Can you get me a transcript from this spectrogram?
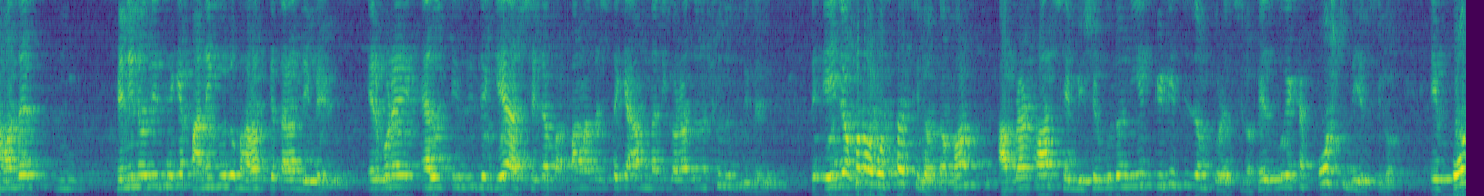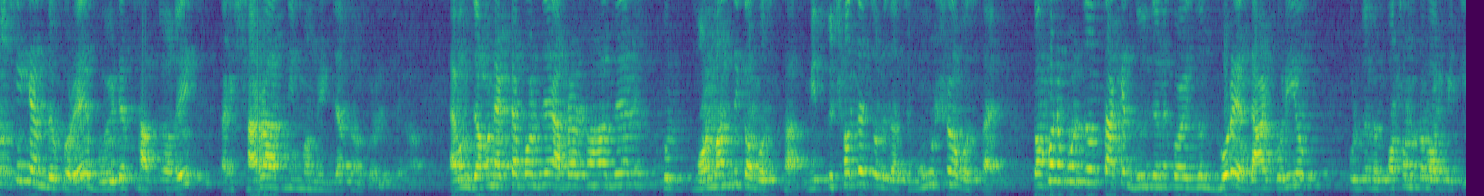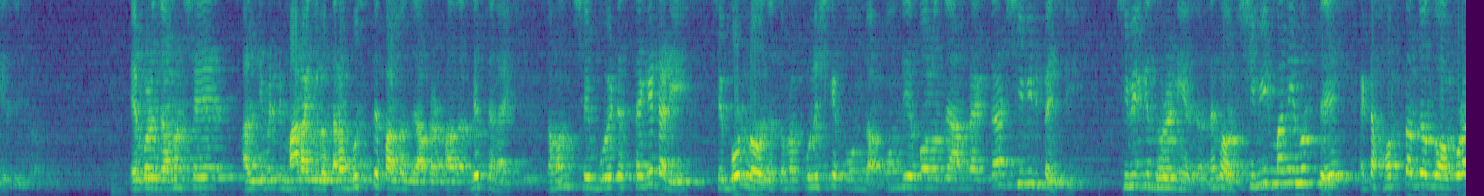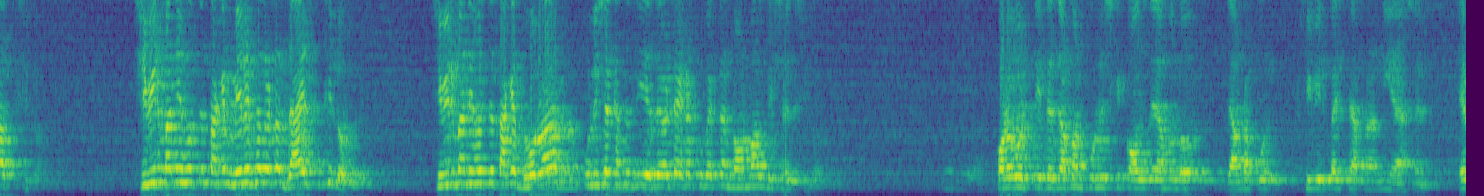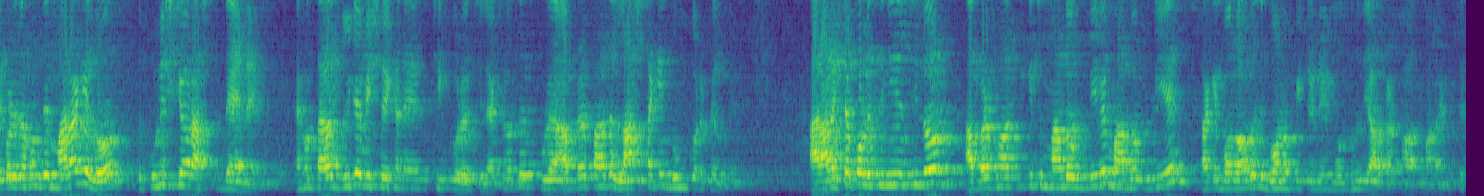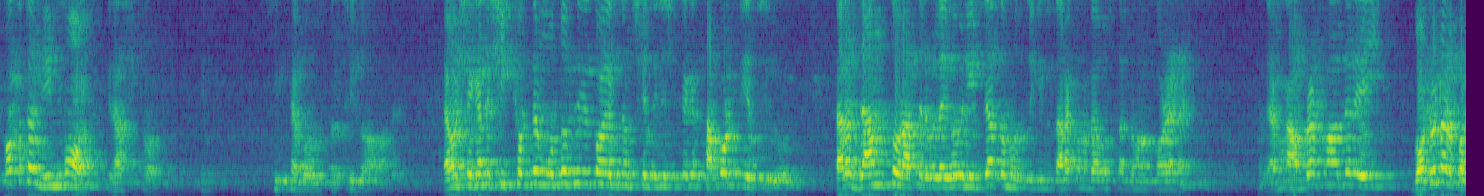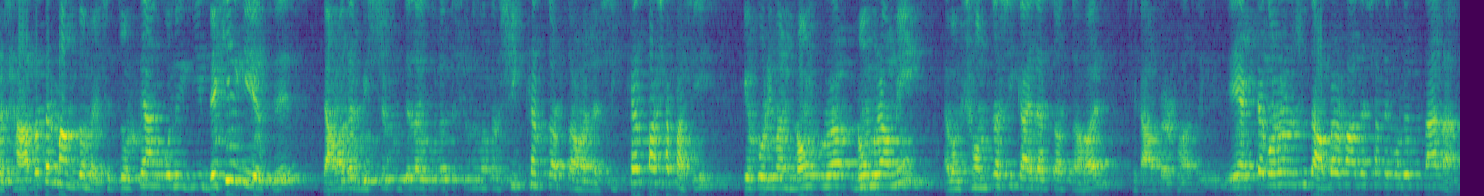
আমাদের ফেনী নদী থেকে পানিগুলো ভারতকে তারা দিবে। এরপরে এলপিজি যে গ্যাস, সেটা বাংলাদেশ থেকে আমদানি করার জন্য সুযোগ দিবে। তো এই যখন অবস্থা ছিল, তখন আবরার ফাজ সেই বিষয়গুলো নিয়ে ক্রিটিসিজম করেছিল। ফেসবুকে একটা পোস্ট দিয়েছিল। এই পোস্টকে কেন্দ্র করে বুয়েটের ছাত্রলীগ তাকে সারা নির্মম নির্যাতন করেছিল। এবং যখন একটা পর্যায়ে আবরার ফাহাদের খুব মর্মান্তিক অবস্থা মৃত্যু সজ্জায় চলে যাচ্ছে, মুমূর্ষ অবস্থায় তখন পর্যন্ত তাকে দুইজনে কয়েকজন ধরে দাঁড় করিয়েও পর্যন্ত প্রচন্ডভাবে পিটিয়েছিল। এরপরে যখন সে আলটিমেটলি মারা গেল, তারা বুঝতে পারল যে আপনার ফাদার বেঁচে নাই। তখন সে বুয়েটের সেক্রেটারি সে বলল যে, তোমরা পুলিশকে ফোন দাও। ফোন দিয়ে বলো যে, আমরা একটা শিবির পাইছি। শিবিরকে ধরে নিয়ে যাও। দেখো, শিবির মানে হচ্ছে একটা হত্যাযোগ্য অপরাধ ছিল। শিবির মানে হচ্ছে তাকে মেরে ফেলাটা জায়েজ ছিল। শিবির মানে হচ্ছে তাকে ধরা পুলিশের কাছে দিয়ে দেওয়াটা এটা খুব একটা নর্মাল বিষয় ছিল। পরবর্তীতে যখন পুলিশকে কল দেওয়া হলো যে, আমরা শিবির পাইছি, আপনারা নিয়ে আসেন। এরপরে যখন যে মারা গেল, তো পুলিশকে আর আসতে দেয় নাই। এখন তারা দুইটা বিষয় এখানে ঠিক করেছিল। একটা হচ্ছে পুরো আবরার ফাহাদের লাশটাকে গুম করে ফেলবে। আর আরেকটা পলিসি নিয়েছিল, আবরার ফাহাদকে কিছু মাদক দিবে, মাদক দিয়ে তাকে বলা হবে যে গণপিটনের মধ্য দিয়ে আবরার ফাহাদ মারা গেছে। কতটা নির্মম রাষ্ট্র শিক্ষা ব্যবস্থা ছিল আমাদের। এবং সেখানে শিক্ষকদের মধ্য থেকে কয়েকজন সেই জিনিসটাকে সাপোর্ট দিয়েছিল। তারা জানতো রাতের বেলা এইভাবে নির্যাতন হচ্ছে, কিন্তু তারা কোনো ব্যবস্থা গ্রহণ করে নাই। এবং আবরার ফাহাদের এই ঘটনার পরে শাহাদাতের মাধ্যমে সে চোখে আঙ্গুলি দিয়ে দেখিয়ে গিয়েছে যে আমাদের বিশ্ববিদ্যালয়গুলোতে শুধুমাত্র শিক্ষার চর্চা হয় না, শিক্ষার পাশাপাশি কে পরিমাণ নোংরা, নোংরামি এবং সন্ত্রাসী কায়দার চর্চা হয়, সেটা আবরার ফাহাদ দেখেছে এই একটা ঘটনা শুধু আবরার ফাহাদের সাথে ঘটেছে তা না,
